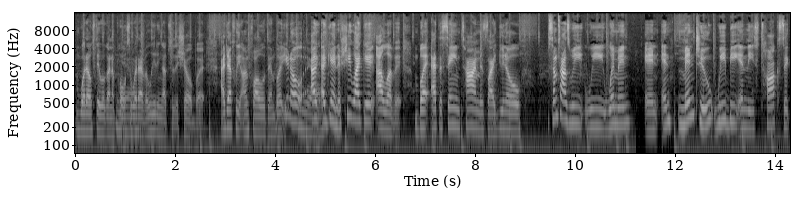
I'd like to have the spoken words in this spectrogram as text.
what else they were going to post yeah. or whatever leading up to the show but i definitely unfollowed them but you know yeah. I, again if she like it i love it but at the same time it's like you know sometimes we we women and and men too we be in these toxic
